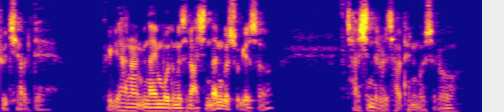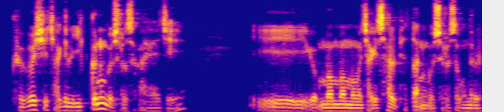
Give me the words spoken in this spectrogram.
큐티할 때. 그게 하나님 나의 모든 것을 아신다는 것 속에서 자신들을 살피는 것으로 그것이 자기를 이끄는 것으로서 가야지. 이거 뭐뭐뭐 뭐, 뭐, 자기 살폈다는 것으로서 오늘을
